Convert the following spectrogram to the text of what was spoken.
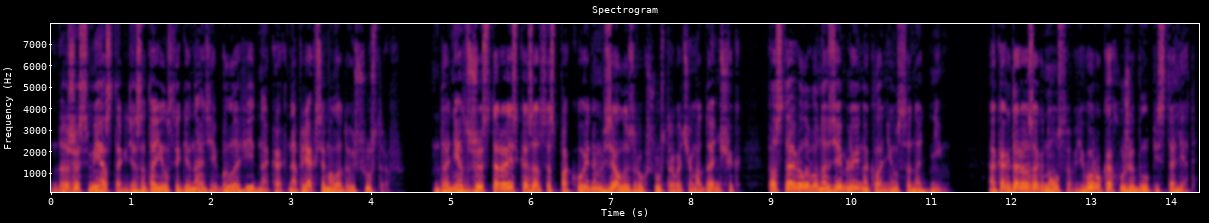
Даже с места, где затаился Геннадий, было видно, как напрягся молодой Шустров. Донец же, стараясь казаться спокойным, взял из рук Шустрова чемоданчик, поставил его на землю и наклонился над ним. А когда разогнулся, в его руках уже был пистолет.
